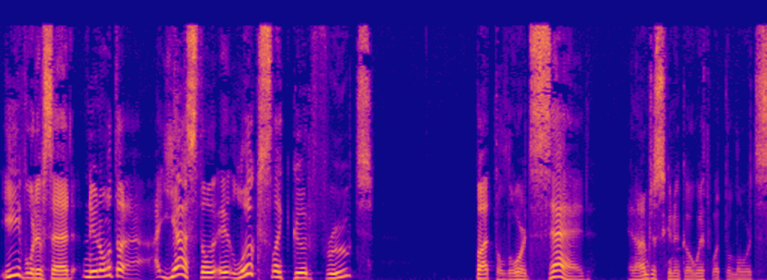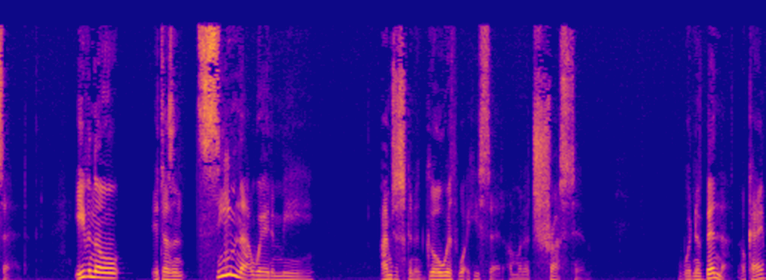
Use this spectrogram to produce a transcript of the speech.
Eve would have said, you know what, the, uh, yes, though it looks like good fruit, but the Lord said, and I'm just going to go with what the Lord said. Even though it doesn't seem that way to me, I'm just going to go with what he said. I'm going to trust him. Wouldn't have been that, okay?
